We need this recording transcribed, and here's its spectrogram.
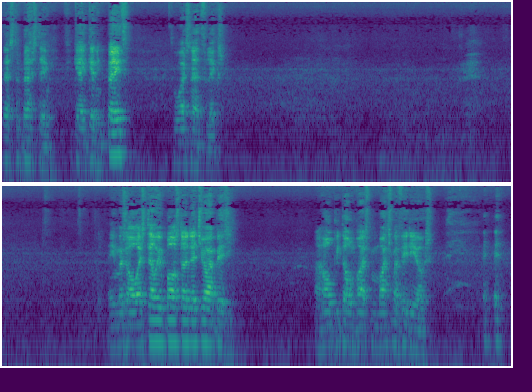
That's the best thing. If you get getting paid to watch Netflix. And you must always tell your boss though that you are busy. I hope you don't watch, watch my videos.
